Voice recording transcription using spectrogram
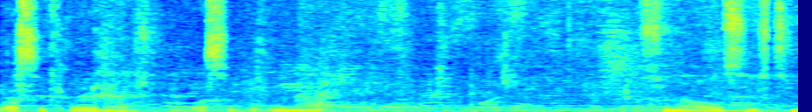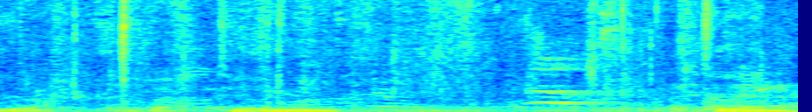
Wasserquelle, die Wasserbrunne. Schöne Aussicht hier über Thüringen, Turm.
